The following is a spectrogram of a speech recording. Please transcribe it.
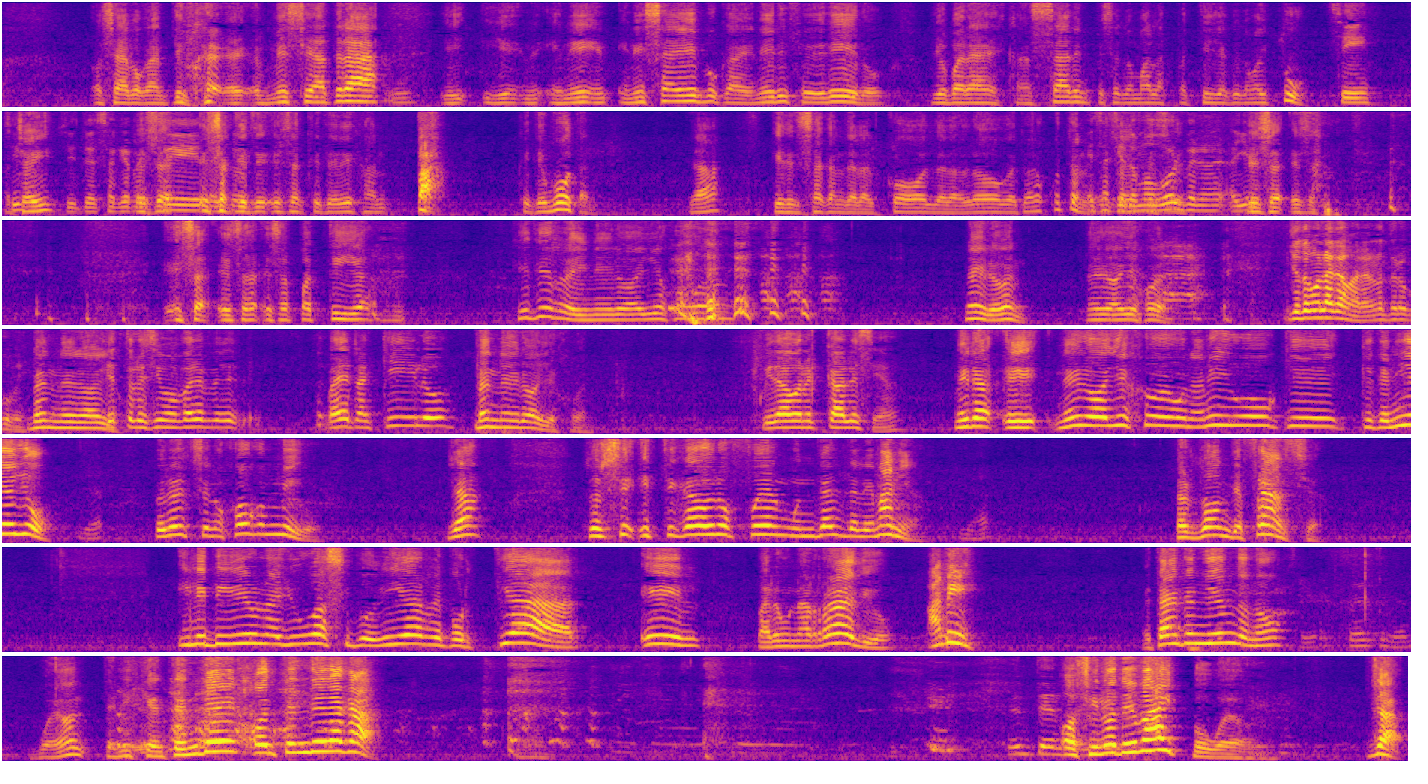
o sea, épocas antiguas, eh, meses atrás, y, y en, en- en esa época, enero y febrero, yo para descansar empecé a tomar las pastillas que tomáis tú. Sí. ¿Cachai? sí, te saqué esas, todo. que te, esas que te dejan, pa, que te botan, ¿ya? Que te sacan del alcohol, de la droga, todas las cuestiones. Esa que tomó Goldberg ayer. Esa, esa, esa, esa, esas pastillas. ¿Qué te reí, negro Vallejo? Negro, ven. Negro Vallejo, ven. Yo tomo la cámara, no te preocupes. Ven, negro Y Vallejo. esto lo hicimos varias veces. Vaya tranquilo. Ven, negro Vallejo, ven. Cuidado con el cable, sí. ¿eh? Mira, eh, Negro Vallejo es un amigo que, que tenía yo, pero él se enojó conmigo. ¿Ya? Entonces, este cabro fue al Mundial de Alemania. Perdón, de Francia. Y le pidieron ayuda si podía reportear él para una radio. A mí. ¿Me estás entendiendo o no? Bueno, tenéis que entender o entender acá. O si no te vais, pues, weón. Ya.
